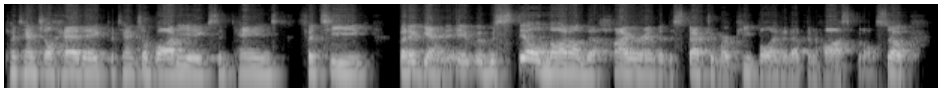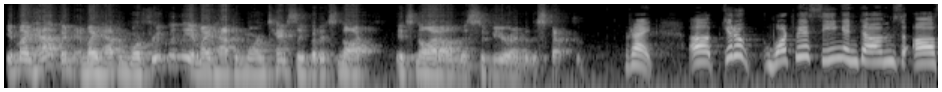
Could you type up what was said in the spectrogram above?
potential headache, potential body aches and pains, fatigue. But again, it, it, was still not on the higher end of the spectrum where people ended up in hospital. So it might happen. It might happen more frequently. It might happen more intensely, but it's not, it's not on the severe end of the spectrum. Right. Uh, you know, what we're seeing in terms of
